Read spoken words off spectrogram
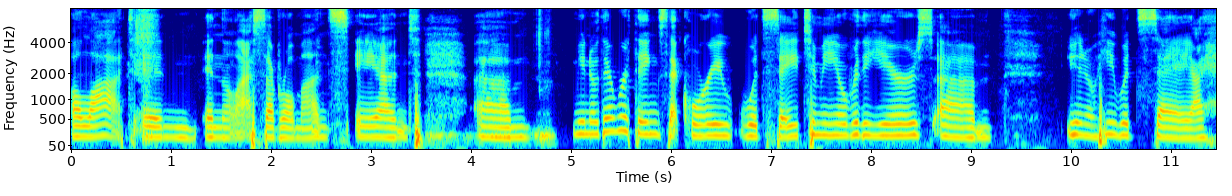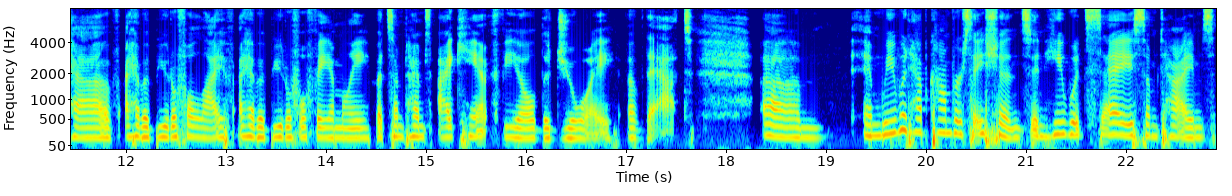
a lot in in the last several months, and um, you know, there were things that Corey would say to me over the years. Um, you know, he would say, "I have I have a beautiful life, I have a beautiful family, but sometimes I can't feel the joy of that." Um, and we would have conversations and he would say sometimes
